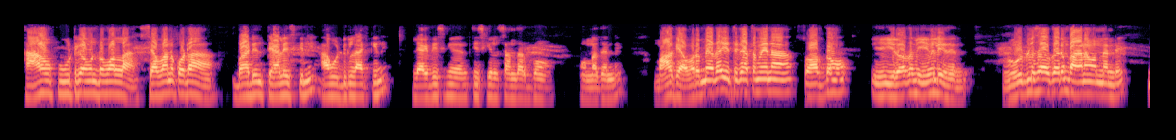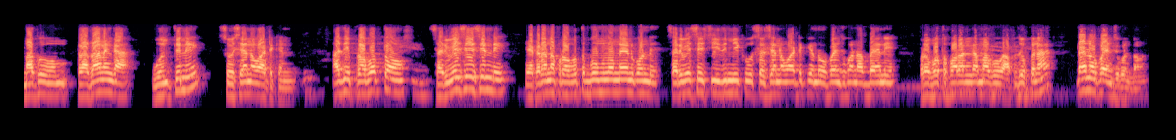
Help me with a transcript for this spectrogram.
కాలం పూటుగా ఉండడం వల్ల శవాన్ని కూడా బాడీని తేలేసుకుని ఆ ఒడ్డుకు లాక్కుని లేక తీసుకు తీసుకెళ్ళే సందర్భం ఉన్నదండి. మాకు ఎవరి మీద ఇతిగతమైన స్వార్థం ఈ ఏమీ లేదండి. రోడ్ల సౌకర్యం బాగానే ఉందండి. మాకు ప్రధానంగా వంతుని శ్మశాన వాటికండి. అది ప్రభుత్వం సర్వే చేసిండి ఎక్కడన్నా ప్రభుత్వ భూములు ఉన్నాయనుకోండి సర్వే చేసి ఇది మీకు శ్మశాన వాటి కింద ఉపయోగించుకోండి అబ్బాయి అని ప్రభుత్వ పరంగా మాకు అప్పచొప్పున దాన్ని ఉపయోగించుకుంటాం.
